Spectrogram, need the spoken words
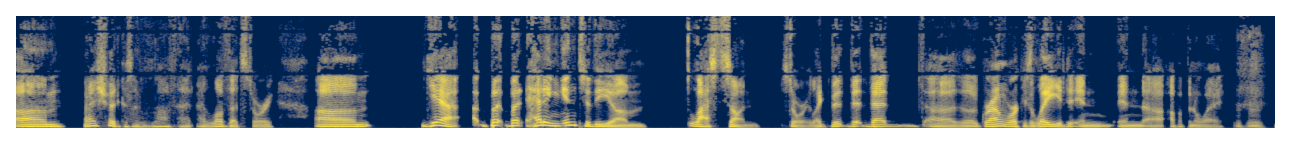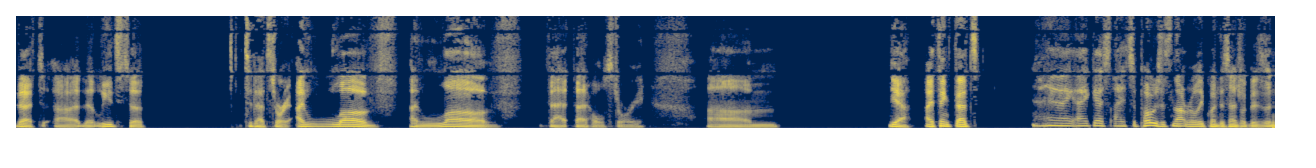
Um, but I should because I love that. I love that story. Um, yeah, but but heading into the um Last Son story, like that that, that uh, the groundwork is laid in in uh, Up Up and Away Mhm. that uh, that leads to to that story. I love I love that that whole story. Um, yeah, I think that's. I, I guess I suppose it's not really quintessential because it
